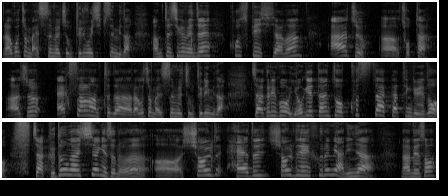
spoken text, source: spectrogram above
라고 좀 말씀을 좀 드리고 싶습니다. 아무튼 지금 현재 코스피 시장은 아주 어, 좋다, 아주 excellent다라고 좀 말씀을 좀 드립니다. 자 그리고 여기에 따른 또 코스닥 같은 경우에도 자 그동안 시장에서는 어, shoulder head shoulder의 흐름이 아니냐 라면서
